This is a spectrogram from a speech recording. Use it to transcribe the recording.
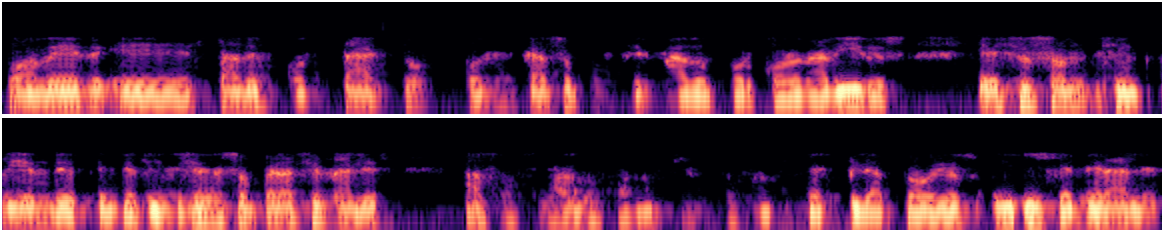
o haber estado en contacto con un caso confirmado por coronavirus. Esos son, se incluyen en definiciones operacionales, asociados a los síntomas respiratorios y, generales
